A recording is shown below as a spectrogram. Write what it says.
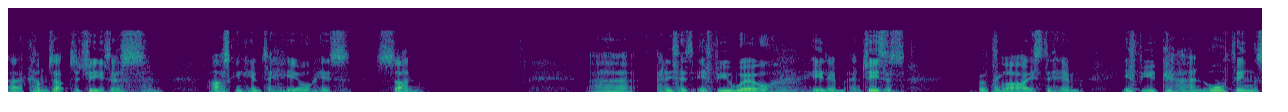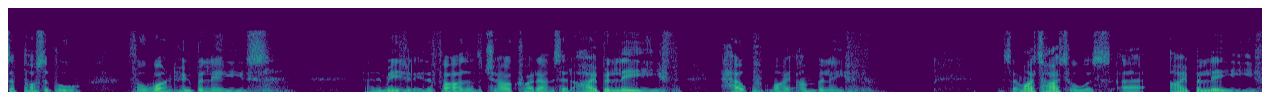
uh, comes up to Jesus, asking him to heal his son. Uh, and he says, "If you will, heal him." And Jesus replies to him, "If you can, all things are possible." for one who believes. And immediately the father of the child cried out and said, I believe, help my unbelief. So my title was, uh, I believe,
